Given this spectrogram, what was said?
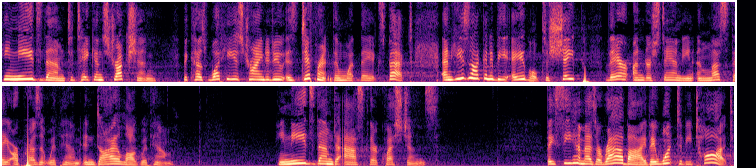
He needs them to take instruction because what he is trying to do is different than what they expect. And he's not going to be able to shape their understanding unless they are present with him, in dialogue with him. He needs them to ask their questions. They see him as a rabbi, they want to be taught,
